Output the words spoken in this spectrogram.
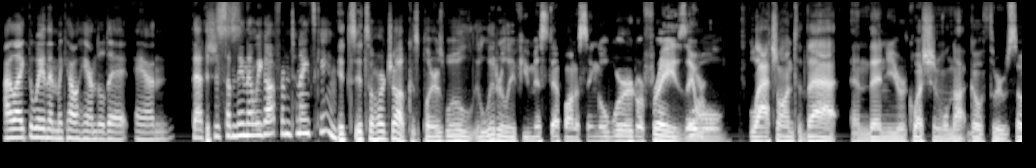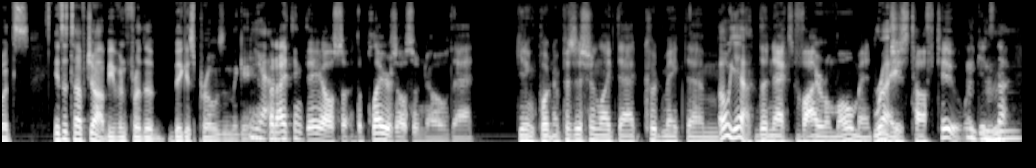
I like the way that Mikal handled it. And that's It's- just something that we got from tonight's game. It's it's a hard job because players will literally, if you misstep on a single word or phrase, they Yeah. will latch on to that, and then your question will not go through. So it's it's a tough job, even for the biggest pros in the game. Yeah. But I think they also, the players also know that getting put in a position like that could make them Oh yeah. the next viral moment, Right. which is tough too. Like it's not, Mhm.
